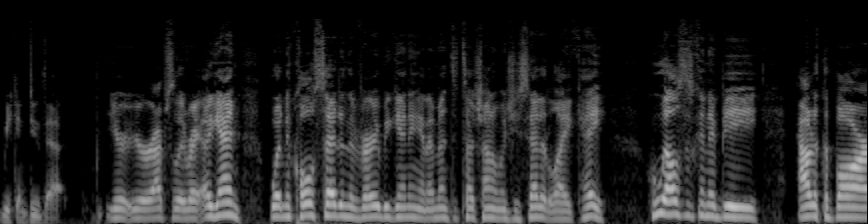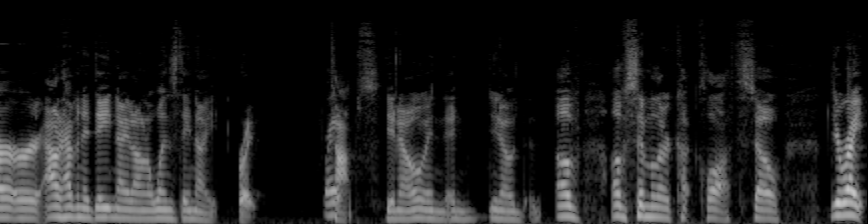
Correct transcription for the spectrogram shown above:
we can do that you're you're absolutely right. Again, what Nicole said in the very beginning, and I meant to touch on it when she said it. Like, hey, who else is going to be out at the bar or out having a date night on a Wednesday night? Right. Right. Cops, you know, and and you know of of similar cut cloth. So you're right,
